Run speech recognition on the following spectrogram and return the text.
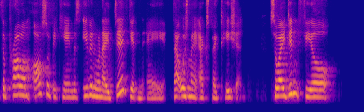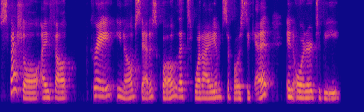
the problem also became is even when I did get an A, that was my expectation. So I didn't feel special, I felt great, you know, status quo. That's what I am supposed to get in order to be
